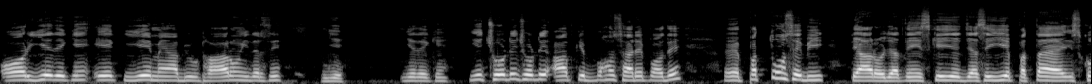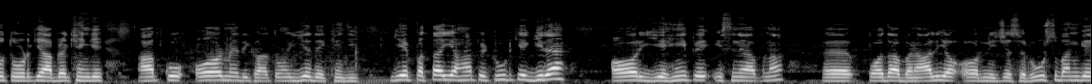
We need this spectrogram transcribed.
اور یہ دیکھیں، ایک یہ میں ابھی اٹھا رہا ہوں ادھر سے، یہ یہ دیکھیں۔ یہ چھوٹے چھوٹے آپ کے بہت سارے پودے پتوں سے بھی تیار ہو جاتے ہیں۔ اس کے یہ جیسے یہ پتہ ہے، اس کو توڑ کے آپ رکھیں گے۔ آپ کو اور میں دکھاتا ہوں۔ یہ دیکھیں جی یہ پتہ یہاں پہ ٹوٹ کے گرا اور یہیں پہ اس نے اپنا پودا بنا لیا اور نیچے سے روٹس بن گئے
